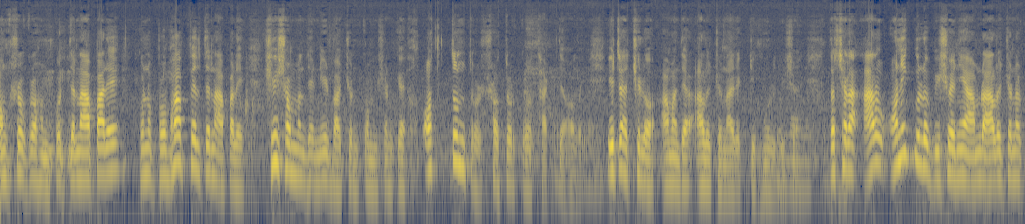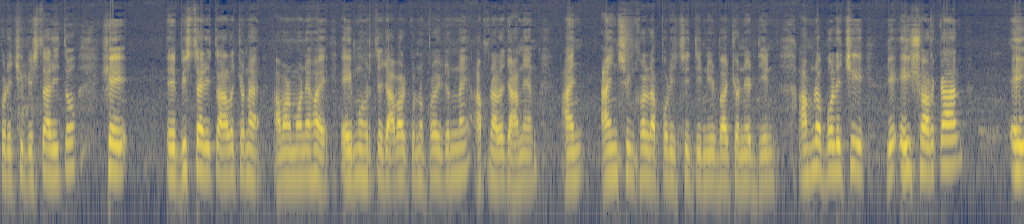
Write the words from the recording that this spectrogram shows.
অংশগ্রহণ করতে না পারে, কোনো প্রভাব ফেলতে না পারে, সে সম্বন্ধে নির্বাচন কমিশনকে অত্যন্ত সতর্ক থাকতে হবে। এটা ছিল আমাদের আলোচনার একটি মূল বিষয়। তাছাড়া আরও অনেকগুলো বিষয় নিয়ে আমরা আলোচনা করেছি বিস্তারিত। সেই বিস্তারিত আলোচনা আমার মনে হয় এই মুহূর্তে যাবার কোনো প্রয়োজন নাই। আপনারা জানেন আইন আইন শৃঙ্খলা পরিস্থিতি নির্বাচনের দিন। আমরা বলেছি যে এই সরকার এই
